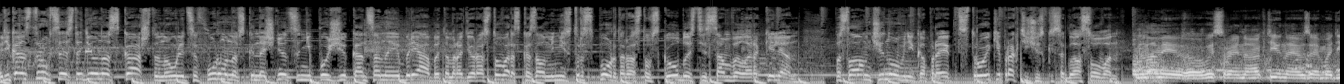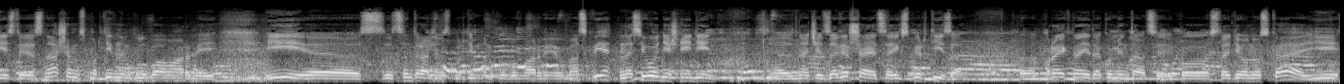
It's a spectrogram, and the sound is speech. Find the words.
Реконструкция стадиона «СКА», что на улице Фурмановской, начнется не позже конца ноября. Об этом радио Ростова рассказал министр спорта Ростовской области Самвел Аракелян. По словам чиновника, проект стройки практически согласован. Нами э, выстроено активное взаимодействие с нашим спортивным клубом армии и э, с Центральным спортивным клубом армии в Москве. На сегодняшний день э, значит, завершается экспертиза проектной документации по стадиону СКА. И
